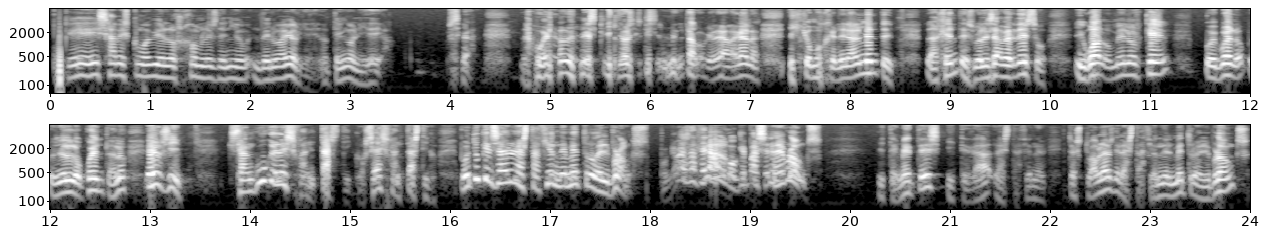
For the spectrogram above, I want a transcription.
por qué sabes cómo viven los homeless de, Nueva York? no tengo ni idea. O sea, la buena de un escritor es que se inventa lo que le da la gana. Y como generalmente la gente suele saber de eso, igual o menos que él, pues bueno, pues él lo cuenta, ¿no? Eso sí, San Google es fantástico, o sea, es fantástico. Pero tú quieres saber una estación de metro del Bronx, porque vas a hacer algo que pase en el Bronx. Y te metes y te da la estación del... Entonces tú hablas de la estación del metro del Bronx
